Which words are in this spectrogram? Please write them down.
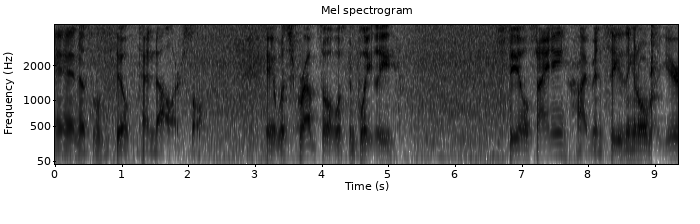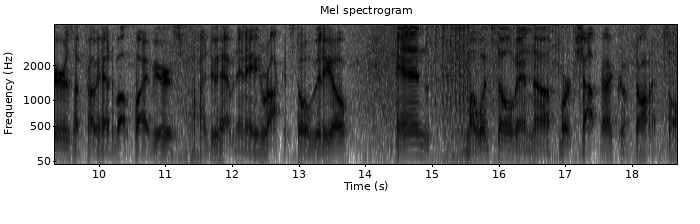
And this was a steal for ten dollars. So it was scrubbed, so it was completely steel shiny. I've been seasoning it over the years. I've probably had about five years. I do have it in a rocket stove video, and my wood stove and the workshop that I cooked on it. So.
